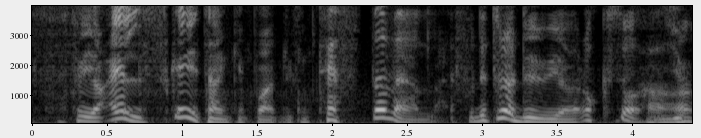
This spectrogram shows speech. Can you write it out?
För jag älskar ju tanken på att liksom testa vanlife. Och det tror jag du gör också. ju.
